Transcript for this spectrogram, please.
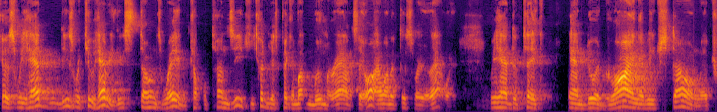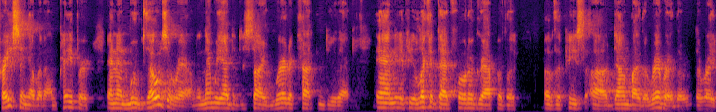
Because we had, these were too heavy. These stones weighed a couple tons each. You couldn't just pick them up and move them around and say, oh, I want it this way or that way. We had to take and do a drawing of each stone, a tracing of it on paper, and then move those around. And then we had to decide where to cut and do that. And if you look at that photograph of the, of the piece uh, down by the river, the, the very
